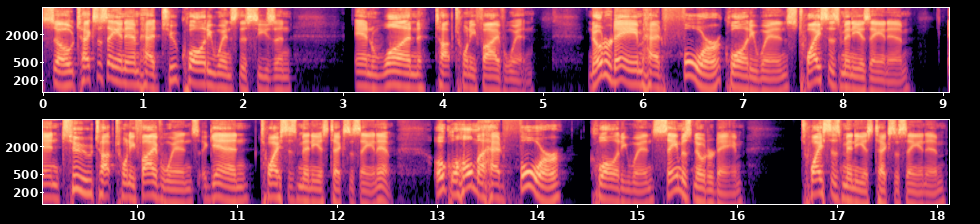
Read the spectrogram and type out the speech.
So Texas A and M had two quality wins this season and one top twenty five win. Notre Dame had four quality wins, twice as many as A&M, and two top 25 wins, again, twice as many as Texas A&M. Oklahoma had four quality wins, same as Notre Dame, twice as many as Texas A&M,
